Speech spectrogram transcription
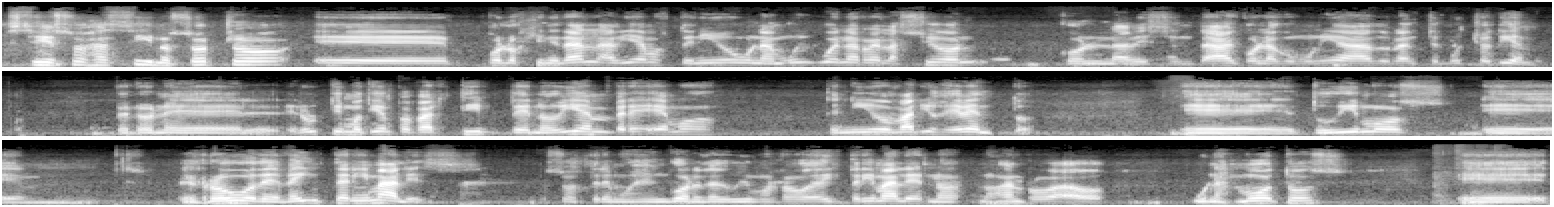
Sí, eso es así. Nosotros, eh, por lo general, habíamos tenido una muy buena relación con la vecindad, con la comunidad durante mucho tiempo. Pero en el, último tiempo, a partir de noviembre, hemos tenido varios eventos. Eh, tuvimos el robo de 20 animales. Nosotros tenemos engorda, tuvimos robo de 20 animales, nos, han robado unas motos. Eh,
